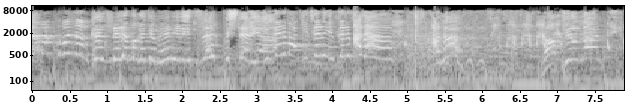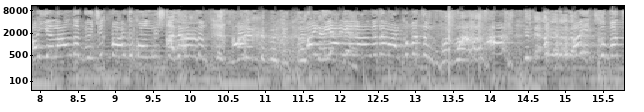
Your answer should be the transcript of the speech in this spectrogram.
Anam! bak Kubat'ım. Kız nereye bakacağım? Her yeri ıslah etmişler ya. Yukarı bak yukarı yukarı. Anam. Anam! Ne yapıyorsun lan? Ay yanağında böcük vardı konmuştu Anam! Kubat'ım. Kız nerede böcek? Kız Ay nerede? diğer yanağında da var Kubat'ım. Ah! Gitti mi? Ay Kubat'ım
